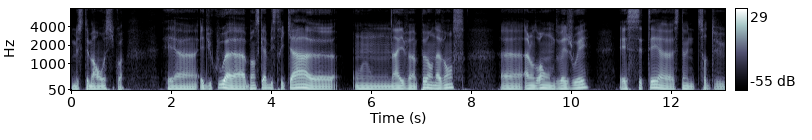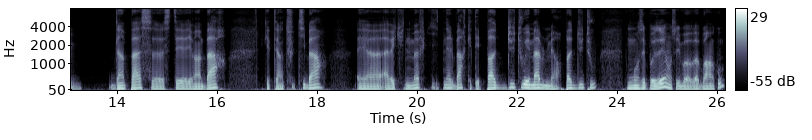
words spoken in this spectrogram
mais c'était marrant aussi quoi. Et, euh, et, du coup à Banska Bistrica, euh, on arrive un peu en avance euh, à l'endroit où on devait jouer et c'était une sorte d'impasse. C'était il y avait un bar qui était un tout petit bar et avec une meuf qui tenait le bar qui était pas du tout aimable mais alors pas du tout Donc on s'est posé, on s'est dit, bon, on va boire un coup.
